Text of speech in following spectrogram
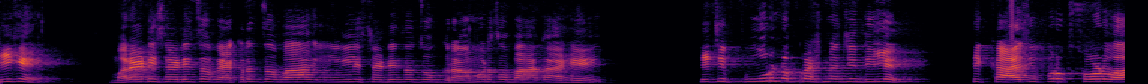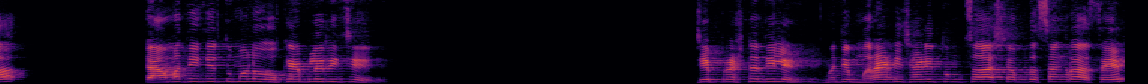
ठीक आहे? मराठीसाठीचा व्याकरणचा भाग इंग्लिशसाठीचा जो ग्रामरचा भाग आहे त्याचे पूर्ण प्रश्न जे दिलेत ते काळजीपूर्वक सोडवा. त्यामध्ये जे तुम्हाला ओकॅबलरीचे जे प्रश्न दिलेत म्हणजे मराठीसाठी तुमचा शब्दसंग्रह असेल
